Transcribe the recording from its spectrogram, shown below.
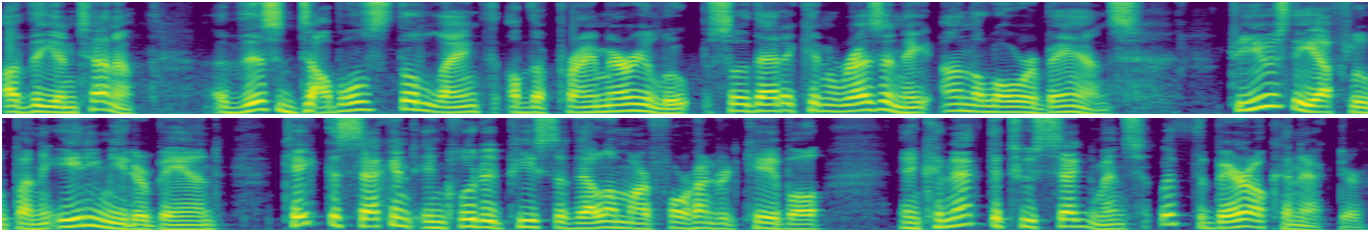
of the antenna. This doubles the length of the primary loop so that it can resonate on the lower bands. To use the F-Loop on the 80 meter band, take the second included piece of LMR 400 cable and connect the two segments with the barrel connector.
